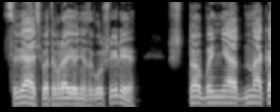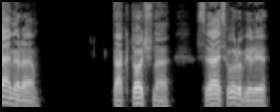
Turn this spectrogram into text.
Связь в этом районе заглушили? Чтобы ни одна камера. Так точно. Связь вырубили,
